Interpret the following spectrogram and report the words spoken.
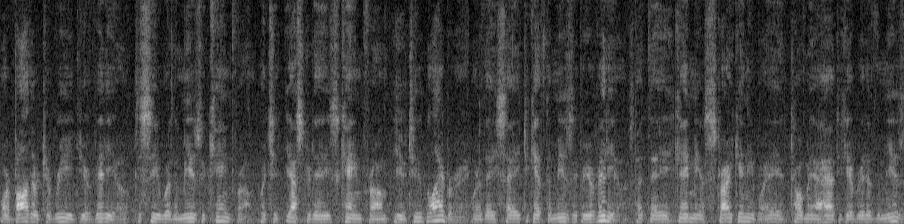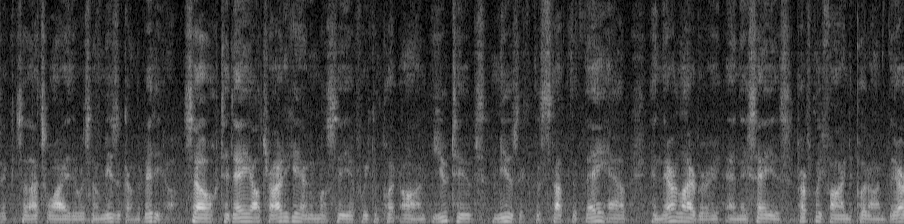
or bother to read your video to see where the music came from, which yesterday's came from YouTube Library, where they say to get the music for your videos. But they gave me a strike anyway and told me I had to get rid of the music, so that's why there was no music on the video. So today I'll try it again and we'll see if we can put on YouTube's music, the stuff that they have in their library and they say is perfectly fine to put on their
